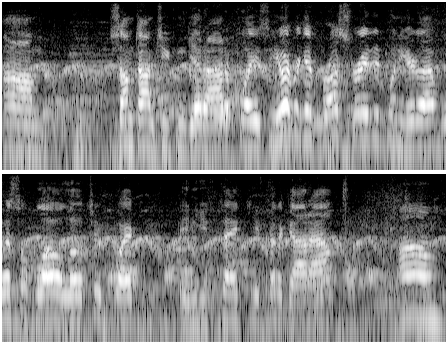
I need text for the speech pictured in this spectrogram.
Um, sometimes you can get out of place. You ever get frustrated when you hear that whistle blow a little too quick and you think you could have got out? Um.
